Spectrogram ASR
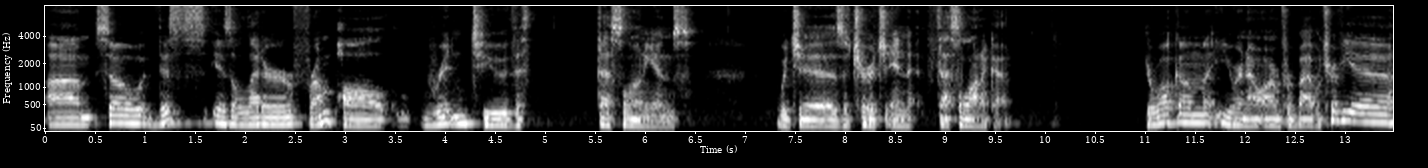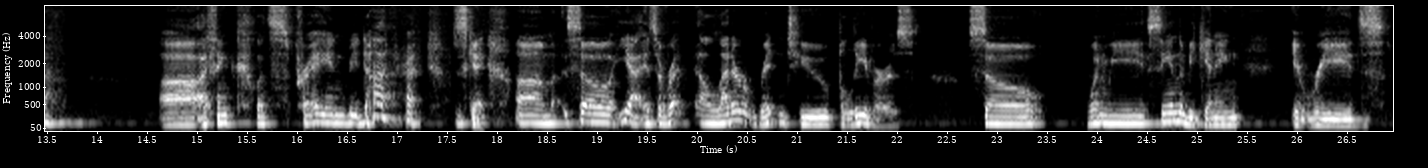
Um, so, this is a letter from Paul written to the Thessalonians, which is a church in Thessalonica. You're welcome. You are now armed for Bible trivia. Uh, I think let's pray and be done. Just kidding. Um, so, yeah, it's a, re- a letter written to believers. So, when we see in the beginning, it reads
